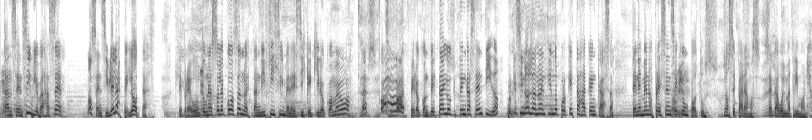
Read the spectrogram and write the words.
tan sensible vas a ser. No, sensible las pelotas. Te pregunto una sola cosa, no es tan difícil, me decís que quiero comer vos. ¿eh? ¿Cómo? Pero contesta algo que tenga sentido, porque si no ya no entiendo por qué estás acá en casa. Tenés menos presencia que un potus. Nos separamos, se acabó el matrimonio.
